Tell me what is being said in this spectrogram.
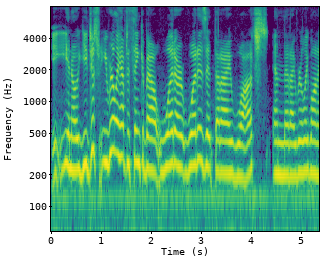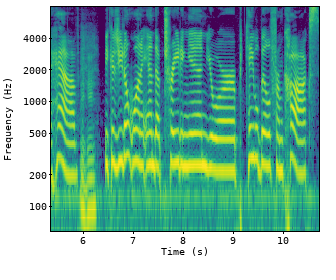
you know, you just you really have to think about what are what is it that I watched and that I really want to have, Mm-hmm. because you don't want to end up trading in your cable bill from Cox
